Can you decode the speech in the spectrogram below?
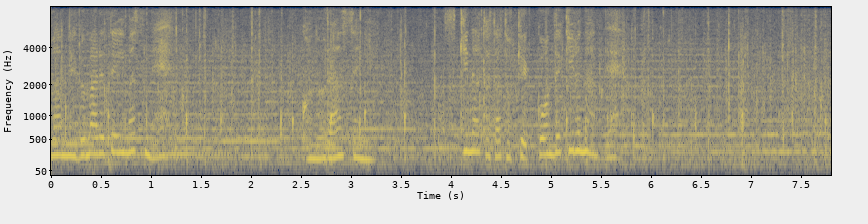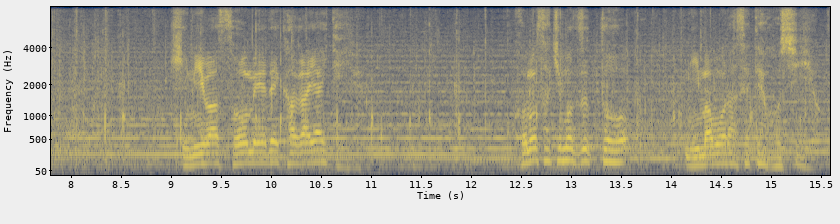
は恵まれていますね。この乱世に好きな方と結婚できるなんて。君は聡明で輝いている。この先もずっと見守らせてほしいよ。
